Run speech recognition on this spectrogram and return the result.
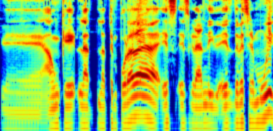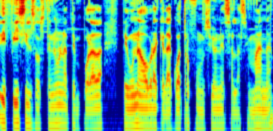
eh, aunque la, la temporada es, es grande y es- debe ser muy difícil sostener una temporada de una obra que da cuatro funciones a la semana,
